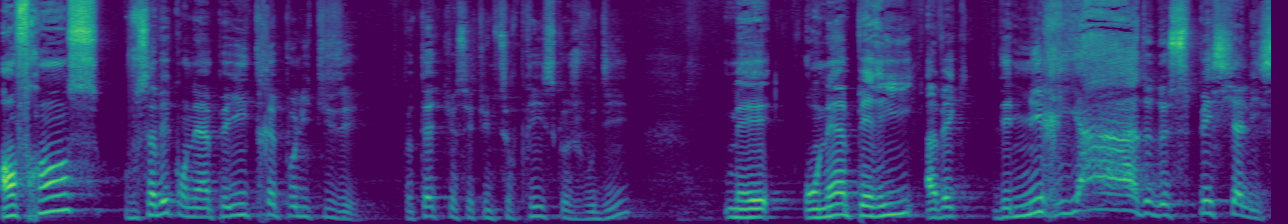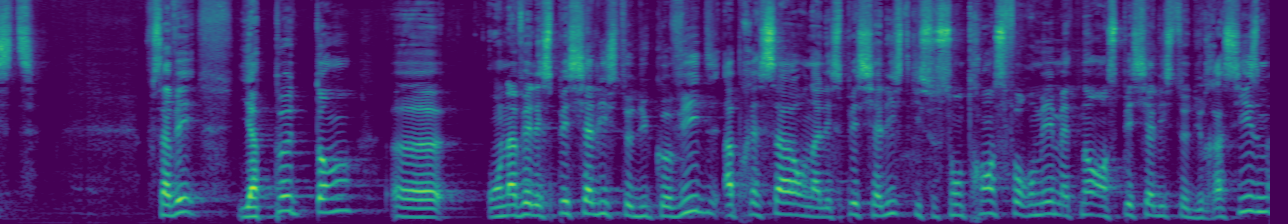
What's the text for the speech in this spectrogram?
En France, vous savez qu'on est un pays très politisé. Peut-être que c'est une surprise que je vous dis, mais on est un pays avec des myriades de spécialistes. Vous savez, il y a peu de temps, euh, on avait les spécialistes du Covid, après ça, on a les spécialistes qui se sont transformés maintenant en spécialistes du racisme,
